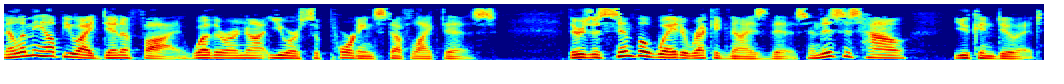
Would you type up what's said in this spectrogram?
Now let me help you identify whether or not you are supporting stuff like this. There's a simple way to recognize this, and this is how you can do it.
